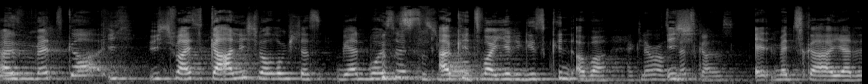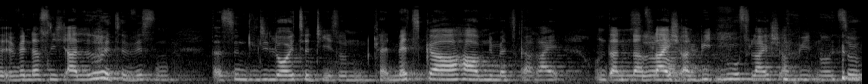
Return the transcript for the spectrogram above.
Also Metzger, ich, ich weiß gar nicht, warum ich das werden wollte. Was ist das okay, zweijähriges Kind, aber Erklär was Ich- Metzger ist. äh, Metzger, ja, wenn das nicht alle Leute wissen, das sind die Leute, die so einen kleinen Metzger haben, eine Metzgerei und dann da So, Fleisch okay. anbieten, nur Fleisch anbieten und so.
